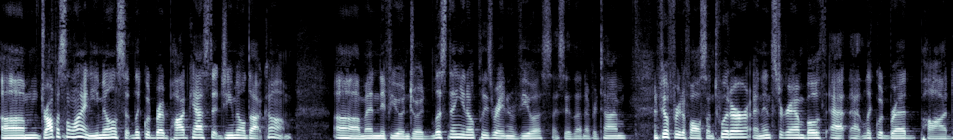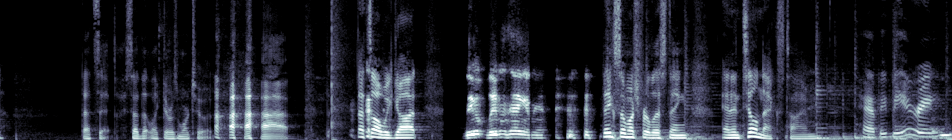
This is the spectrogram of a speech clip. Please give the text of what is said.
um, drop us a line. Email us at liquidbreadpodcast at gmail.com. Um, and if you enjoyed listening, you know, please rate and review us. I say that every time. And feel free to follow us on Twitter and Instagram, both at, at Liquid Bread Pod. That's it. I said that like there was more to it. That's all we got. leave, leave them hanging man Thanks so much for listening. And until next time, Happy beering.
